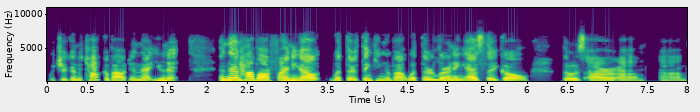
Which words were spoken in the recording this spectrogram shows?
what you're going to talk about in that unit and then how about finding out what they're thinking about what they're learning as they go those are um, um,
